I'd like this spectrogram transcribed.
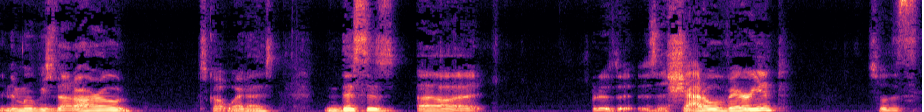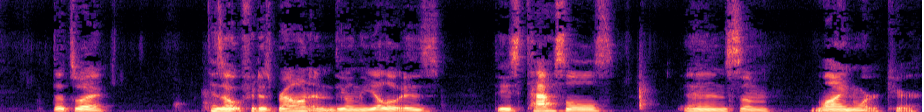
in the movies that are out. It's got white eyes. This is uh what is it? Is a shadow variant. So this that's why his outfit is brown and the only yellow is these tassels and some line work here.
